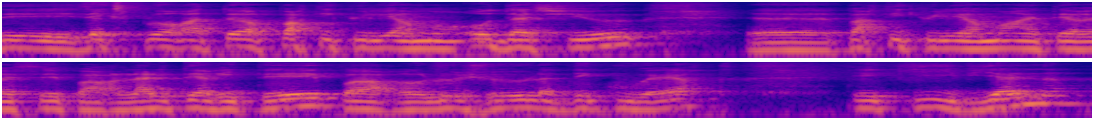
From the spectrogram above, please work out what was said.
des explorateurs particulièrement audacieux, euh, particulièrement intéressés par l'altérité, par le jeu, la découverte, et qui viennent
